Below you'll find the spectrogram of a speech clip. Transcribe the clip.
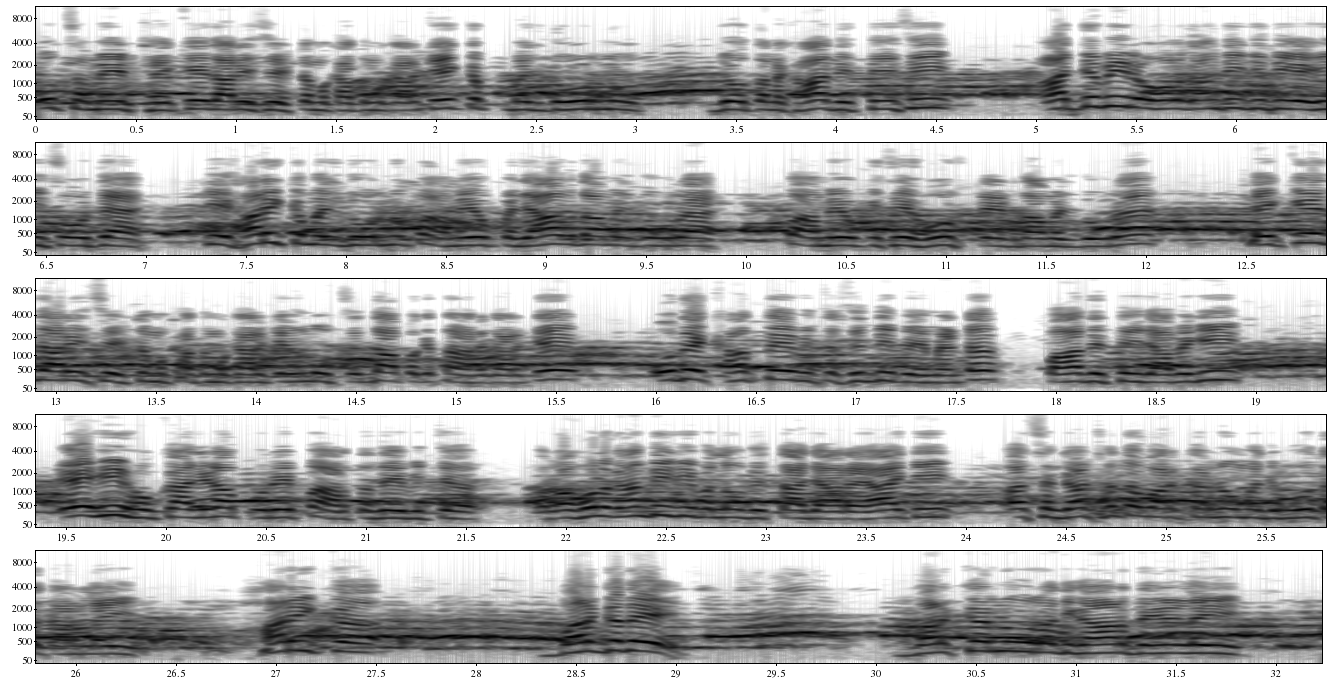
ਉਸ ਸਮੇਂ ਠੇਕੇਦਾਰੀ ਸਿਸਟਮ ਖਤਮ ਕਰਕੇ ਇੱਕ ਮਜ਼ਦੂਰ ਨੂੰ ਜੋ ਤਨਖਾਹ ਦਿੱਤੀ ਸੀ, ਅੱਜ ਵੀ ਰਾਹੁਲ ਗਾਂਧੀ ਜੀ ਦੀ ਇਹੀ ਸੋਚ ਹੈ ਕਿ ਹਰ ਇੱਕ ਮਜ਼ਦੂਰ ਨੂੰ ਭਾਵੇਂ ਉਹ ਪੰਜਾਬ ਦਾ ਮਜ਼ਦੂਰ ਹੈ, ਭਾਵੇਂ ਉਹ ਕਿਸੇ ਹੋਰ ਸਟੇਟ ਦਾ ਮਜ਼ਦੂਰ ਹੈ, ਠੇਕੇਦਾਰੀ ਸਿਸਟਮ ਖਤਮ ਕਰਕੇ ਉਹਨੂੰ ਸਿੱਧਾ ਭੁਗਤਾਨ ਕਰਕੇ ਉਹਦੇ ਖਾਤੇ ਵਿੱਚ ਸਿੱਧੀ ਪੇਮੈਂਟ ਪਾ ਦਿੱਤੀ ਜਾਵੇਗੀ। ਇਹੀ ਹੋਕਾ ਜਿਹੜਾ ਪੂਰੇ ਭਾਰਤ ਦੇ ਵਿੱਚ ਰਾਹੁਲ ਗਾਂਧੀ ਜੀ ਵੱਲੋਂ ਦਿੱਤਾ ਜਾ ਰਿਹਾ ਹੈ ਕਿ ਅਸੰਗਠਿਤ ਵਰਕਰ ਨੂੰ ਮਜ਼ਬੂਤ ਕਰਨ ਲਈ ਹਰ ਇੱਕ ਵਰਗ ਦੇ ਵਰਕਰ ਨੂੰ ਰੋਜ਼ਗਾਰ ਦੇਣ ਲਈ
